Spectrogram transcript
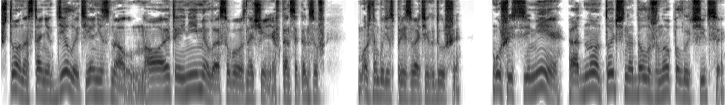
Что она станет делать, я не знал, но это и не имело особого значения. В конце концов, можно будет призвать их души. Уж из семи одно точно должно получиться,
